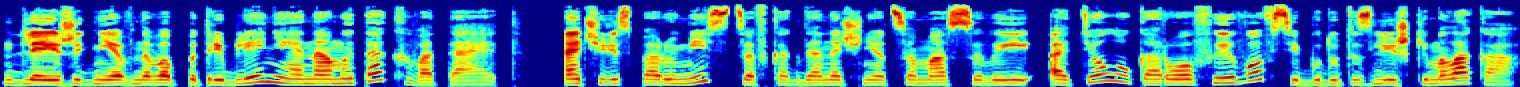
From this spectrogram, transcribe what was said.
Для ежедневного потребления нам и так хватает, а через пару месяцев, когда начнется массовый отел у коров, и вовсе будут излишки молока.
